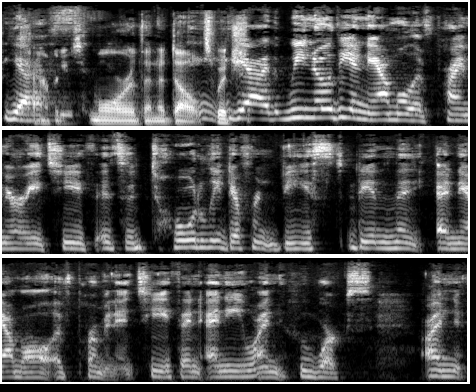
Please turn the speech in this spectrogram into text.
yes. cavities more than adults, which. Yeah, we know the enamel of primary teeth. It's a totally different beast than the enamel of permanent teeth. And anyone who works on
